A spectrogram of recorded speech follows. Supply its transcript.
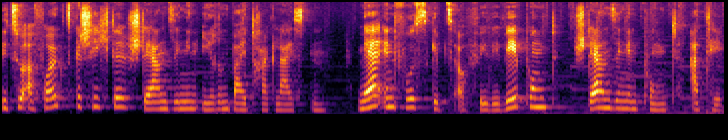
die zur Erfolgsgeschichte Sternsingen ihren Beitrag leisten. Mehr Infos gibt's auf www.sternsingen.at.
